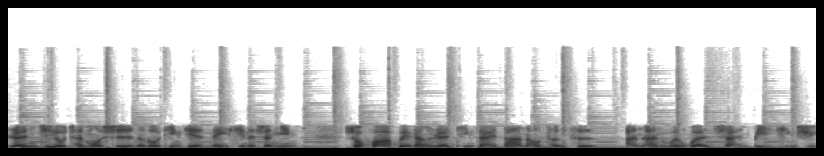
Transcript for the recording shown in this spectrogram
人只有沉默时能够听见内心的声音，说话会让人停在大脑层次，安安稳稳闪避情绪。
